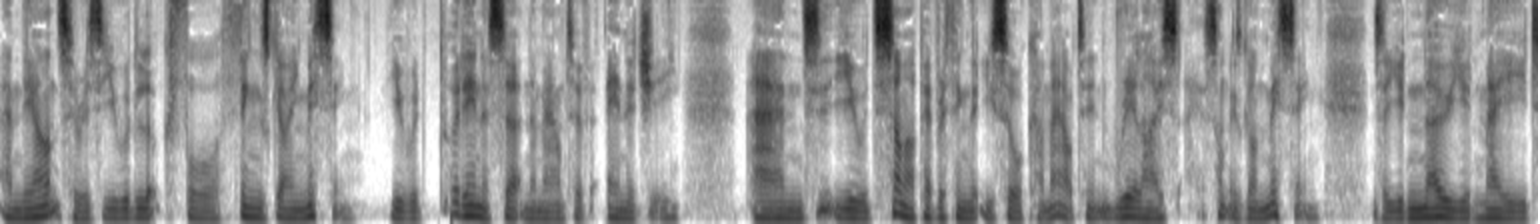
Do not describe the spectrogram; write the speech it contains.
And the answer is you would look for things going missing you would put in a certain amount of energy and you would sum up everything that you saw come out and realize something's gone missing. And so you'd know you'd made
